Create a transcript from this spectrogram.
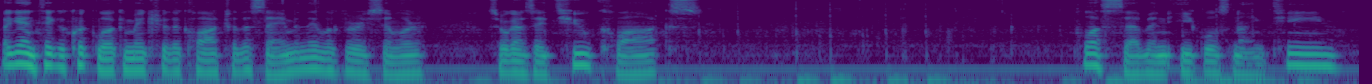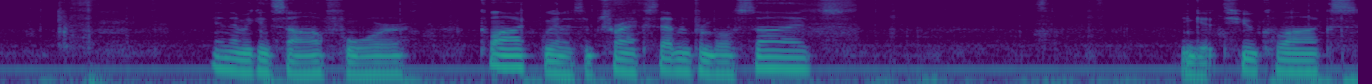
Again, take a quick look and make sure the clocks are the same, and they look very similar. So we're going to say 2 clocks plus 7 equals 19. And then we can solve for clock. We're going to subtract 7 from both sides and get 2 clocks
